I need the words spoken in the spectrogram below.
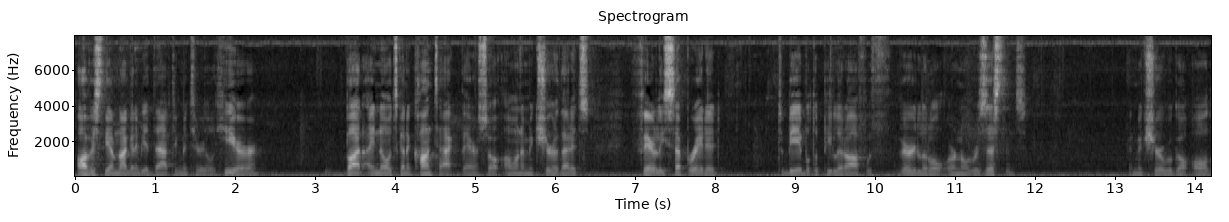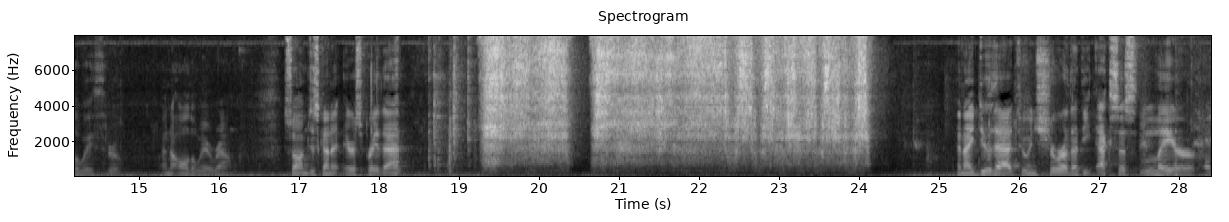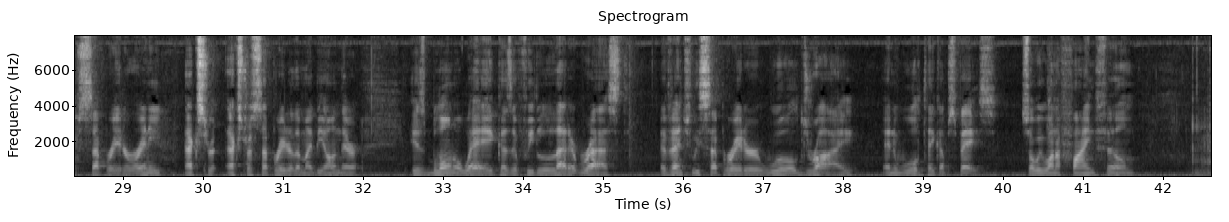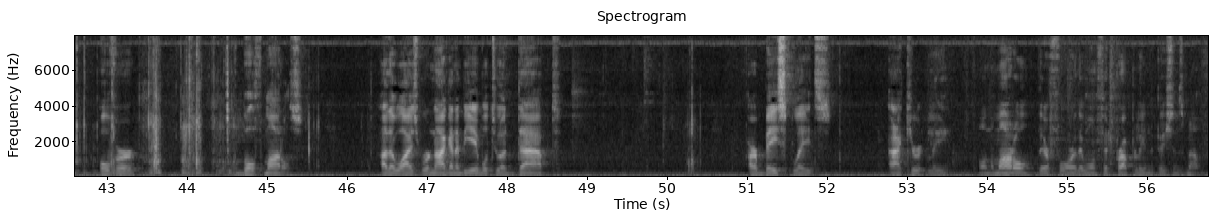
Obviously, I'm not going to be adapting material here, but I know it's going to contact there, so I want to make sure that it's fairly separated to be able to peel it off with very little or no resistance. And make sure we go all the way through and all the way around. So I'm just gonna air spray that. And I do that to ensure that the excess layer of separator or any extra, extra separator that might be on there is blown away because if we let it rest, eventually separator will dry and will take up space. So we want a fine film over both models. Otherwise, we're not going to be able to adapt our base plates accurately on the model. Therefore, they won't fit properly in the patient's mouth.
